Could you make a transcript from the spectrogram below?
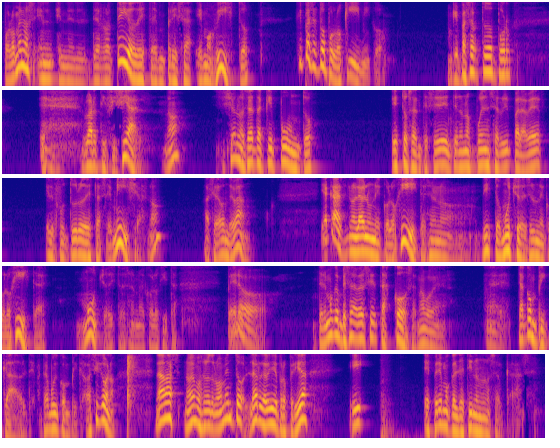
por lo menos en, el derroteo de esta empresa, hemos visto, que pasa todo por lo químico, que pasa todo por eh, lo artificial, ¿no? Yo no sé hasta qué punto estos antecedentes no nos pueden servir para ver el futuro de estas semillas, ¿no? Hacia dónde van. Y acá no le hablo un ecologista, yo no disto mucho de ser un ecologista, ¿eh? mucho disto de ser un ecologista. Pero tenemos que empezar a ver ciertas cosas, ¿no? Porque eh, está complicado el tema, está muy complicado. Así que bueno, nada más, nos vemos en otro momento, larga vida y prosperidad y esperemos que el destino no nos alcance.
